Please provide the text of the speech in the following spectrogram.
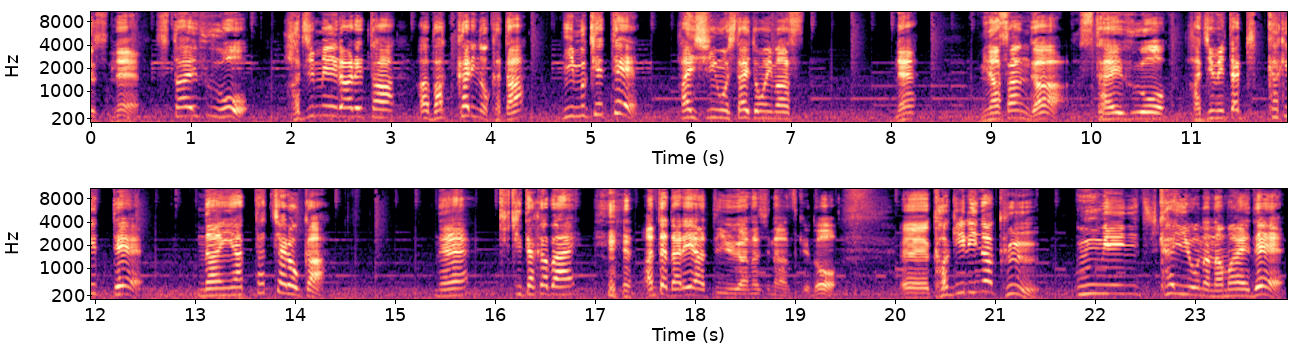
ですね、スタイフを始められたばっかりの方に向けて配信をしたいと思います。ね。皆さんがスタイフを始めたきっかけって何やったっちゃろうかね。聞きたかばい あんた誰やっていう話なんですけど、えー、限りなく運営に近いような名前で、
